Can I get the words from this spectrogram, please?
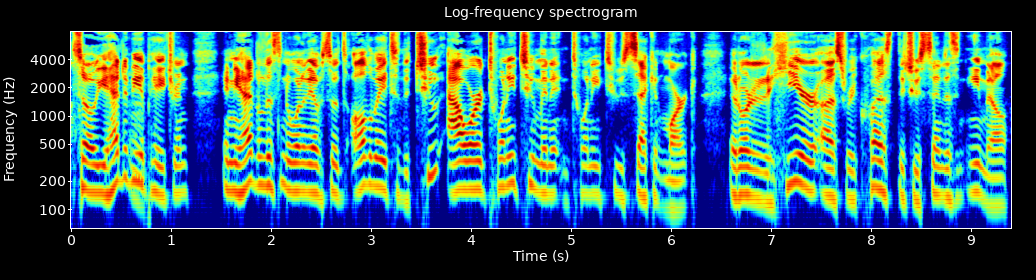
So you had to be a patron and you had to listen to one of the episodes all the way to the two hour, 22 minute, and 22 second mark in order to hear us request that you send us an email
